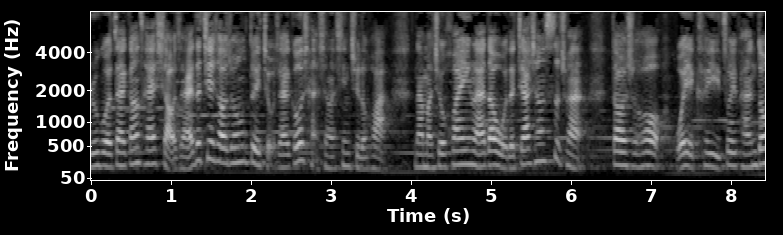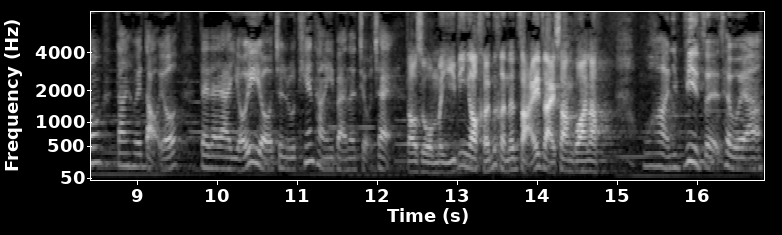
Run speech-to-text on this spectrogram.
如果在刚才小翟的介绍中对九寨沟产生了兴趣的话，那么就欢迎来到我的家乡四川，到时候我也可以做一盘东，当一回导游，带大家游一游这如天堂一般的九寨。到时候我们一定要狠狠的宰一宰上官啊！哇，你闭嘴，蔡博阳。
